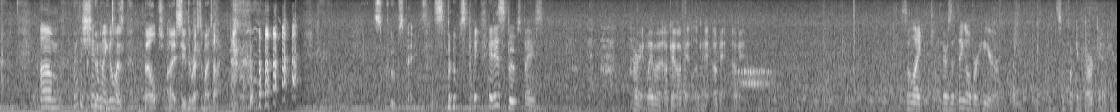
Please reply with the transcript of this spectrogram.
Um, where the shit am I going? Belch. I see the rest of my time. Spoop space. Spoop space. It is spoop space. Alright, wait, wait, okay, okay, okay, okay, okay. So, like, there's a thing over here. It's so fucking dark down here.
